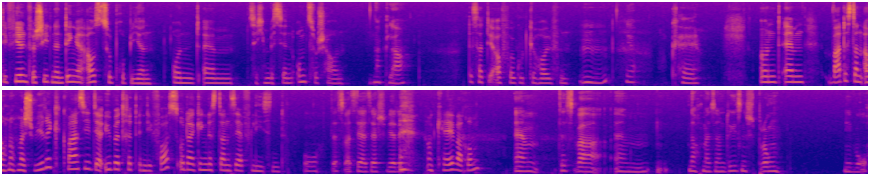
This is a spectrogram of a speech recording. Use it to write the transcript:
die vielen verschiedenen Dinge auszuprobieren und ähm, sich ein bisschen umzuschauen. Na klar. Das hat dir auch voll gut geholfen. Mhm. Ja. Okay. Und ähm, war das dann auch nochmal schwierig quasi, der Übertritt in die Voss, oder ging das dann sehr fließend? Oh, das war sehr, sehr schwierig. okay, warum? Ähm, das war ähm, nochmal so ein Riesensprung Niveau.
